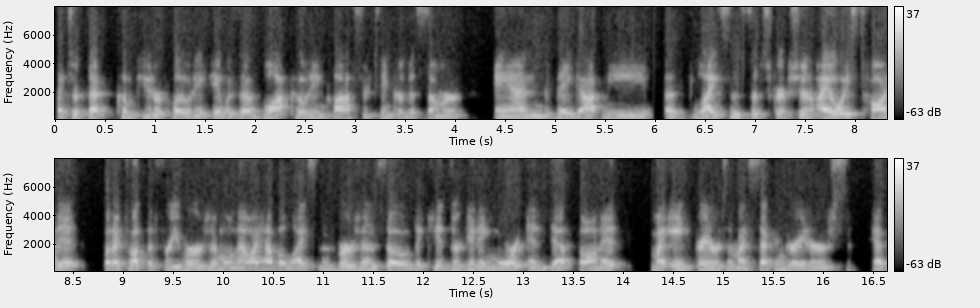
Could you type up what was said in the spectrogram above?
I took that computer coding. It was a block coding class through Tynker this summer, and they got me a license subscription. I always taught it, but I taught the free version. Well, now I have the license version, so the kids are getting more in depth on it. My eighth graders and my second graders have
